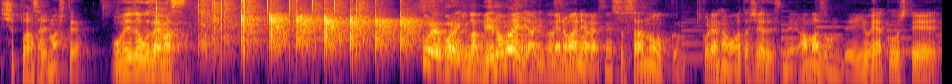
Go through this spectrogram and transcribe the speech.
出版されまして、おめでとうございます。いこれほら今目の前にありますよ。目の前にはですね、スサノオくん。これあの、私はですね、アマゾンで予約をして、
